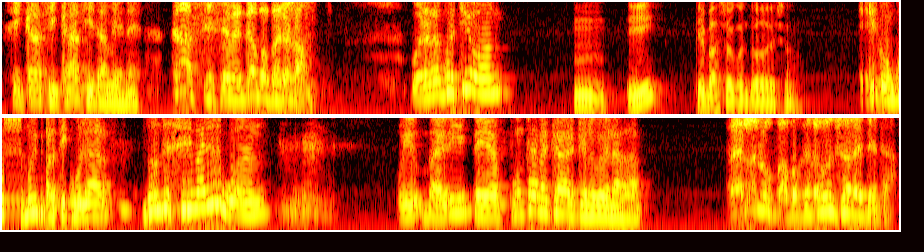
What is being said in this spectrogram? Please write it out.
Sí, casi, casi también, ¿eh? Casi se me escapa, pero no. Bueno, la cuestión Mm, ¿Y qué pasó con todo eso? es un concurso muy particular donde se evalúan. Oye, baby, eh, apuntar acá que no veo nada. Trae la lupa, porque no veo un solo de teta.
